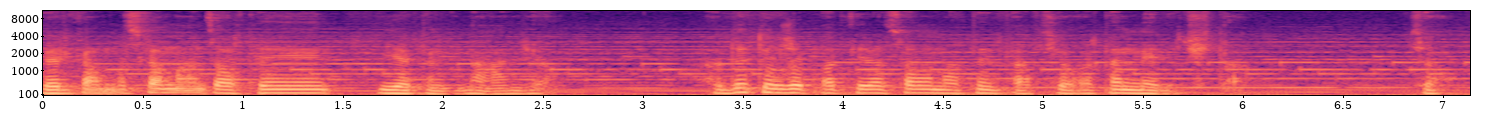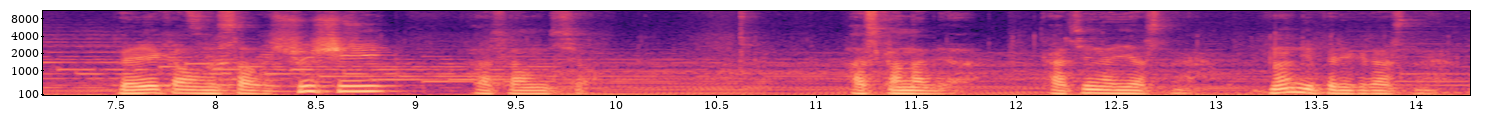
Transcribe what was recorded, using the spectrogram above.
վեր կամ մսկամանց արդեն երբ ենք նահանջա։ Հədə դուրժը պատկերացավ եմ արդեն տացիո, արդեն մերի չտա։ Всё։ Վերեկա ունեցավ Շուշի, ասամ всё։ Հասկանալի է։ Կարտինա ясна։ Но не прекрасная։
